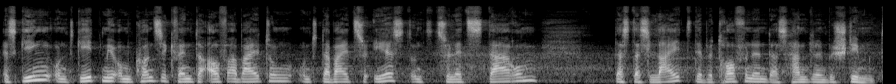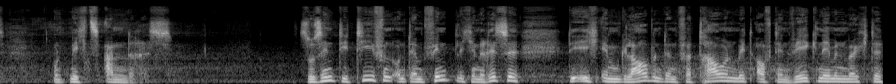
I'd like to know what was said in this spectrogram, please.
es ging und geht mir um konsequente Aufarbeitung und dabei zuerst und zuletzt darum, dass das Leid der Betroffenen das Handeln bestimmt und nichts anderes. So sind die tiefen und empfindlichen Risse, die ich im glaubenden Vertrauen mit auf den Weg nehmen möchte,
